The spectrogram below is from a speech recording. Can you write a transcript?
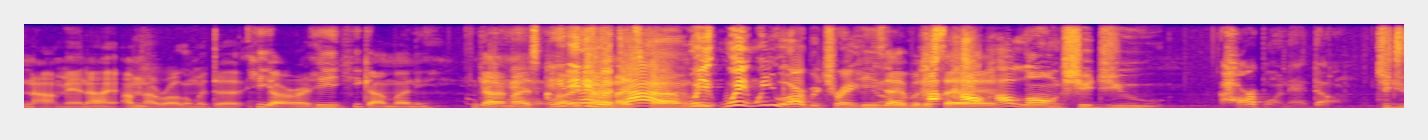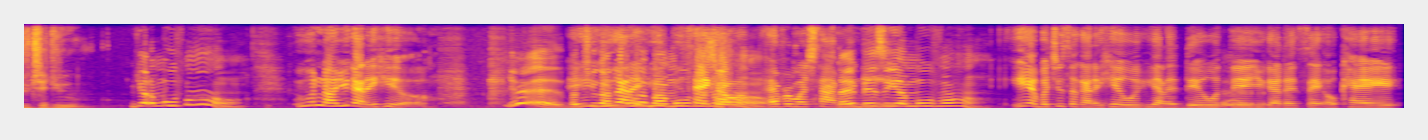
Nah, man, I I'm not rolling with that. He all right. He he got money. He got a nice car. He did got a a nice family. When you, when, when you are betrayed, He's though, able to how, say- how, how long should you harp on that though? Should you should you? you gotta move on. well, no, you got to heal. Yeah, but you, You gotta, gotta- do it by you- you moving take on. however much time Stay you busy need. and move on. Yeah, but you still got to heal. it. You got to deal with it. You got to say, okay,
